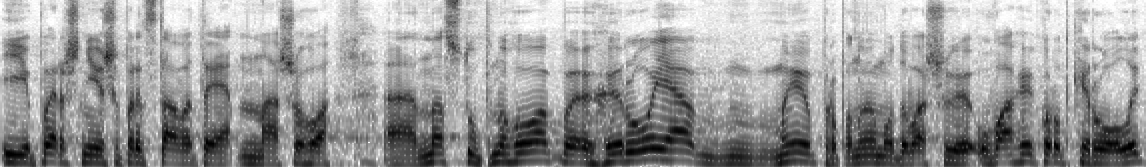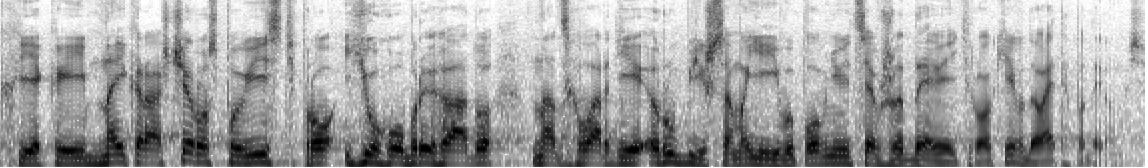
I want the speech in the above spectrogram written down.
І перш ніж представити нашого е, наступного героя, ми пропонуємо до вашої уваги короткий ролик, який найкраще розповість про його бригаду Нацгвардії Рубіж. Саме їй виповнюється вже 9 років. Давайте подивимось.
